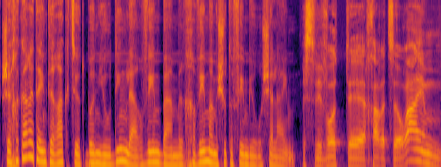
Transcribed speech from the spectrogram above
שחקר את האינטראקציות בין יהודים לערבים במרחבים המשותפים בירושלים. בסביבות אה, אחר הצהריים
